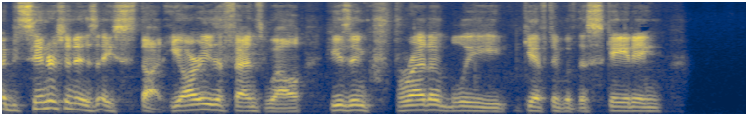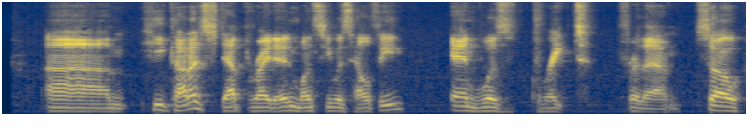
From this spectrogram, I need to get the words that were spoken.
I mean, Sanderson is a stud. He already defends well. He's incredibly gifted with the skating. Um, he kind of stepped right in once he was healthy and was great for them. So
